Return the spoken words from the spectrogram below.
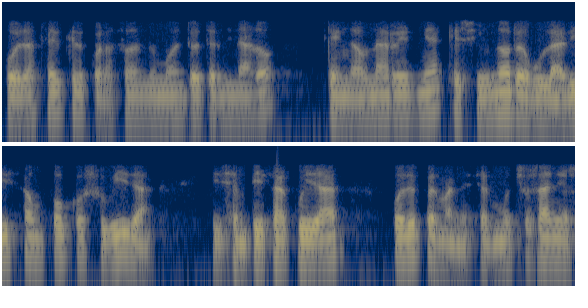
puede hacer que el corazón en un momento determinado tenga una arritmia que si uno regulariza un poco su vida y se empieza a cuidar, puede permanecer muchos años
